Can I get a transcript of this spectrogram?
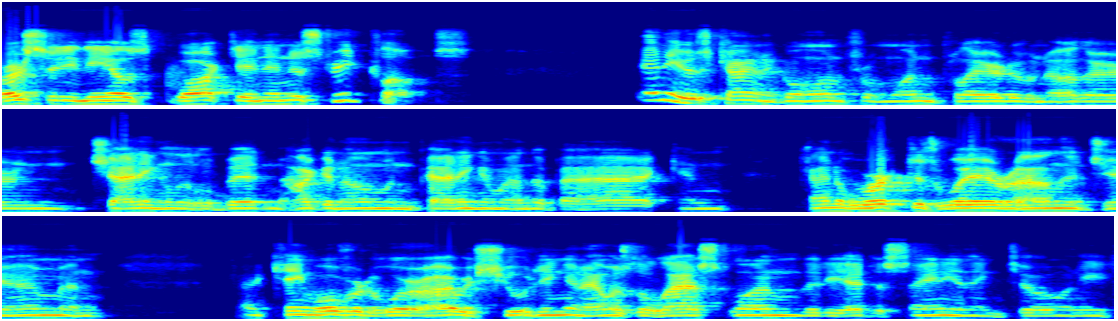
Varsity Niels walked in in his street clothes. and he was kind of going from one player to another and chatting a little bit and hugging them and patting them on the back and kind of worked his way around the gym and I came over to where I was shooting and I was the last one that he had to say anything to and he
